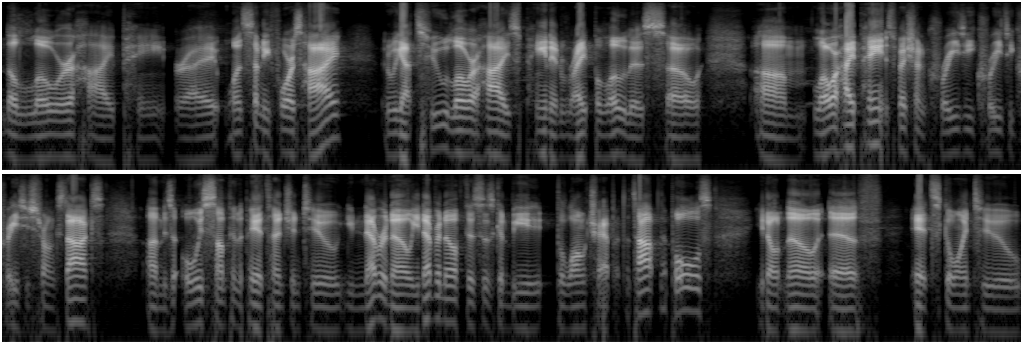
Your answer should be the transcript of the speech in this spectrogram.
the lower high paint, right? 174 is high, and we got two lower highs painted right below this. So um, lower high paint, especially on crazy, crazy, crazy strong stocks, um, is always something to pay attention to. You never know. You never know if this is going to be the long trap at the top that pulls. You don't know if it's going to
